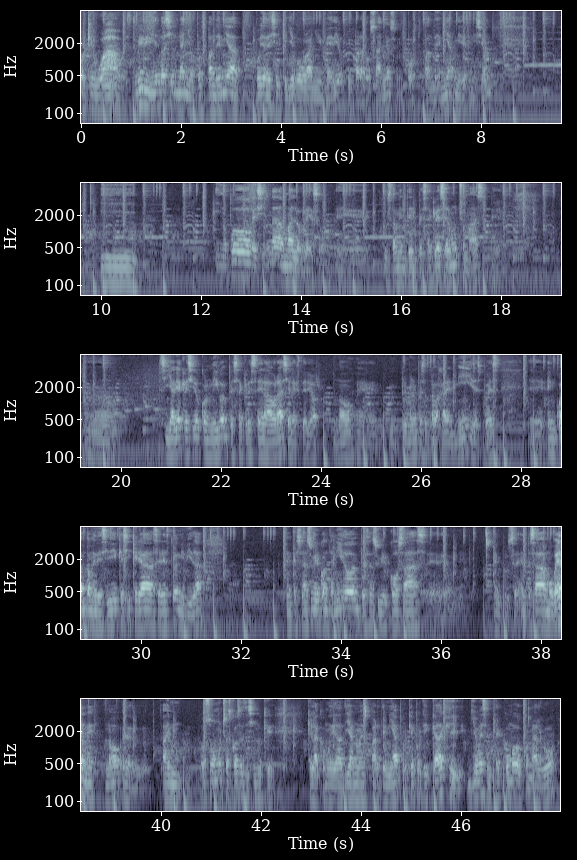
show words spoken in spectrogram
porque wow, estuve viviendo así un año post pandemia, voy a decir que llevo un año y medio, voy para dos años post pandemia, mi definición. Y, no puedo decir nada malo de eso. Eh, justamente empecé a crecer mucho más. Eh, uh, si ya había crecido conmigo, empecé a crecer ahora hacia el exterior. ¿no? Eh, primero empecé a trabajar en mí y después eh, en cuanto me decidí que sí quería hacer esto de mi vida, empecé a subir contenido, empecé a subir cosas, eh, empecé, a moverme, ¿no? Eh, hay, son muchas cosas diciendo que, que, la comodidad ya no es parte mía. ¿Por qué? Porque cada que yo me sentía cómodo con algo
